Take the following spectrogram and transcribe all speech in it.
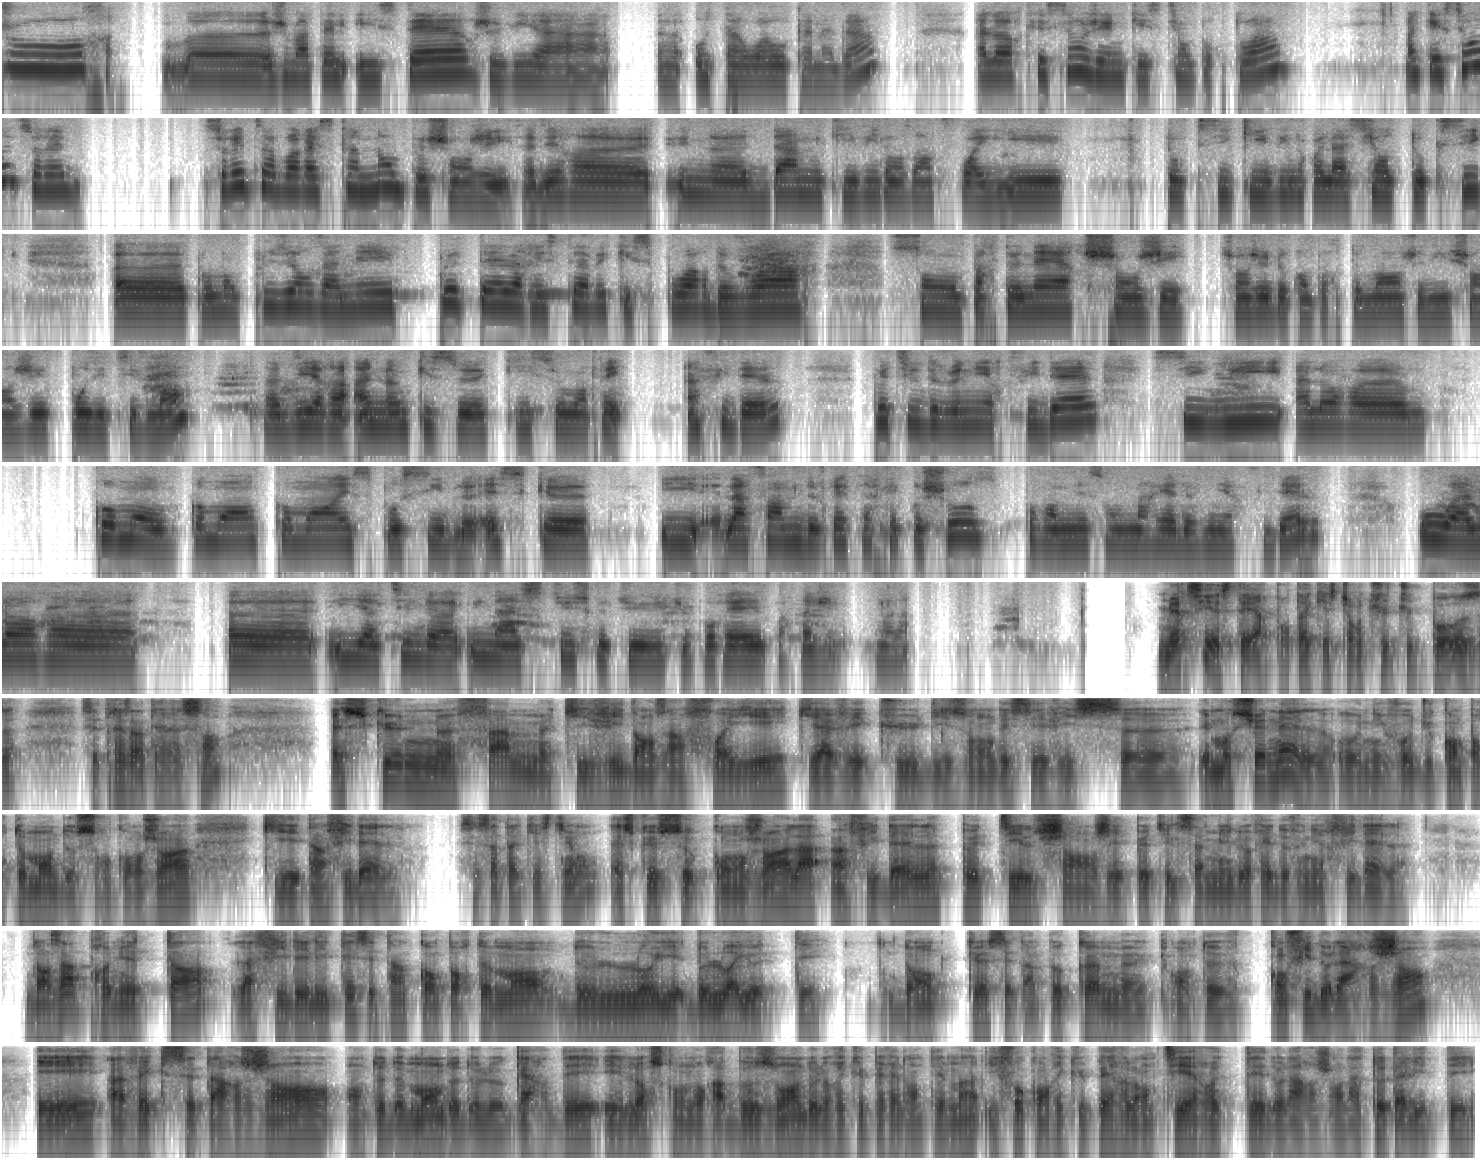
Bonjour, euh, je m'appelle Esther, je vis à euh, Ottawa au Canada. Alors Christian, j'ai une question pour toi. Ma question serait, de savoir est-ce qu'un homme peut changer? C'est-à-dire euh, une dame qui vit dans un foyer toxique, qui vit une relation toxique pendant plusieurs années, peut-elle rester avec espoir de voir son partenaire changer, changer de comportement, je dis changer positivement c'est-à-dire un homme qui se, qui se montrait infidèle, peut-il devenir fidèle? Si oui, alors euh, comment, comment, comment est-ce possible? Est-ce que la femme devrait faire quelque chose pour emmener son mari à devenir fidèle? Ou alors, euh, euh, y a-t-il une astuce que tu, tu pourrais partager? Voilà. Merci Esther pour ta question que tu poses. C'est très intéressant. Est-ce qu'une femme qui vit dans un foyer, qui a vécu, disons, des sévices euh, émotionnels au niveau du comportement de son conjoint, qui est infidèle, c'est ça ta question, est-ce que ce conjoint-là, infidèle, peut-il changer, peut-il s'améliorer, devenir fidèle? Dans un premier temps, la fidélité, c'est un comportement de, de loyauté. Donc, c'est un peu comme on te confie de l'argent, et avec cet argent, on te demande de le garder et lorsqu'on aura besoin de le récupérer dans tes mains, il faut qu'on récupère l'entièreté de l'argent, la totalité.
